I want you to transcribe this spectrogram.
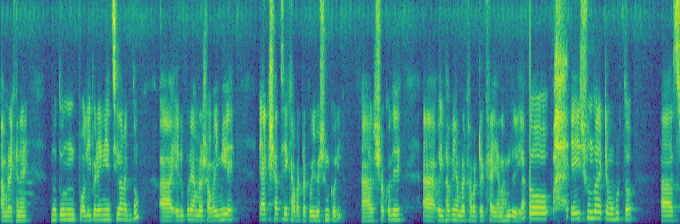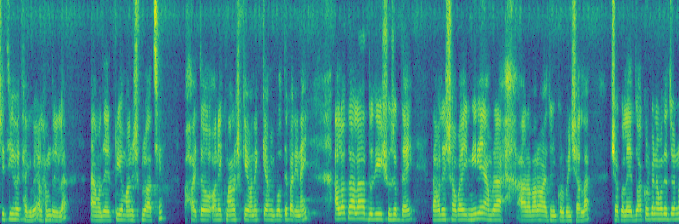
আমরা এখানে নতুন পলি পেড়ে নিয়েছিলাম একদম। এর উপরে আমরা সবাই মিলে একসাথে খাবারটা পরিবেশন করি। আর সকলে ওইভাবেই আমরা খাবারটা খাই, আলহামদুলিল্লাহ। তো এই সুন্দর একটা মুহূর্ত স্মৃতি হয়ে থাকবে, আলহামদুলিল্লাহ। আমাদের প্রিয় মানুষগুলো আছে। হয়তো অনেক মানুষকে, অনেককে আমি বলতে পারি নাই। আল্লাহ তাআলা যদি সুযোগ দেয়, তাহলে সবাই মিলে আমরা আর আবারও আয়োজন করব ইনশাল্লাহ সকলে দোয়া করবেন আমাদের জন্য।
